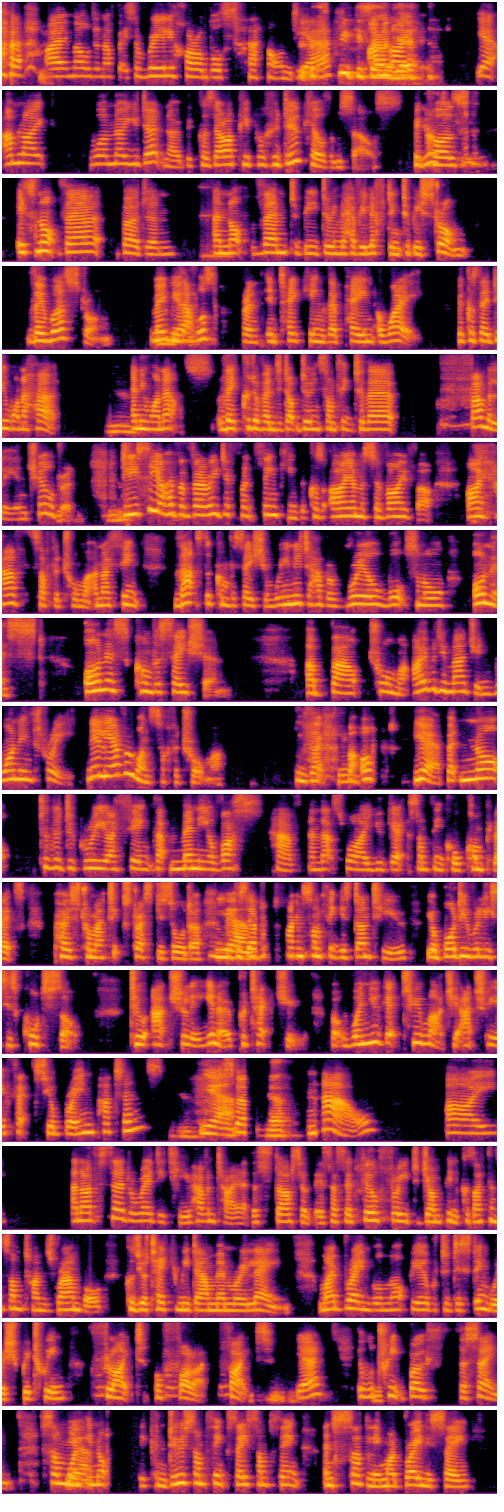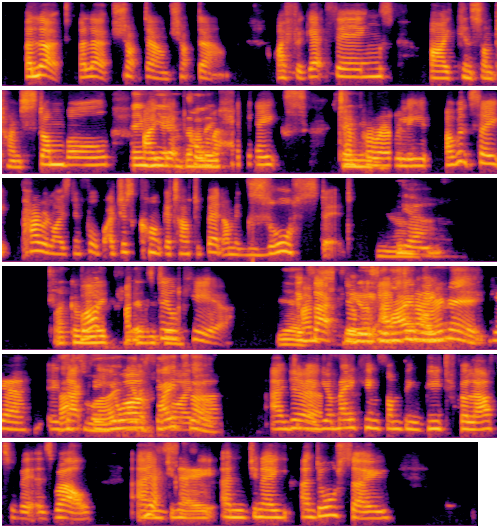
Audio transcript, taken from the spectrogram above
I, am old enough, but it's a really horrible sound. Yeah, sound, like, yeah yeah i'm like well no you don't know because there are people who do kill themselves because yes. it's not their burden and not them to be doing the heavy lifting to be strong they were strong maybe yeah. that was strength in taking their pain away because they do want to hurt yeah. anyone else they could have ended up doing something to their family and children. Mm-hmm. Do you see? I have a very different thinking because I am a survivor. I have suffered trauma. And I think that's the conversation. We need to have a real, warts and all, honest, honest conversation about trauma. I would imagine one in three, nearly everyone suffered trauma. Exactly. But often, yeah, but not to the degree I think that many of us have. And that's why you get something called complex post traumatic stress disorder. Yeah. Because every time something is done to you, your body releases cortisol to actually, you know, protect you. But when you get too much, it actually affects your brain patterns. Yeah. So yeah. now I and I've said already to you, haven't I, at the start of this? I said, feel free to jump in because I can sometimes ramble because you're taking me down memory lane. My brain will not be able to distinguish between flight or fight. Yeah. It will treat both the same. Someone yeah. inoculated can do something, say something, and suddenly my brain is saying, alert, alert, shut down, shut down. I forget things. I can sometimes stumble. Same I get headaches temporarily i wouldn't say paralyzed in full but i just can't get out of bed. I'm exhausted. Yeah, yeah. i can but i'm still here. Yeah. Exactly. you're a survivor, and, you know, it? yeah exactly. Right. you are a survivor. and you know you're making something beautiful out of it as well. And yes. you know and you know and also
